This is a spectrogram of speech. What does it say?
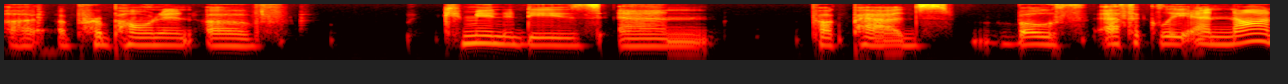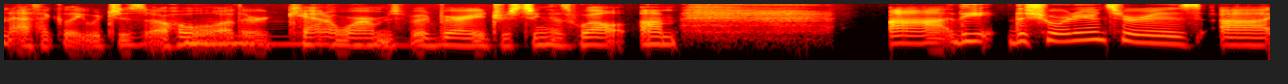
a, a proponent of communities and fuck pads, both ethically and non-ethically, which is a whole other can of worms, but very interesting as well. Um, uh, the the short answer is uh,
